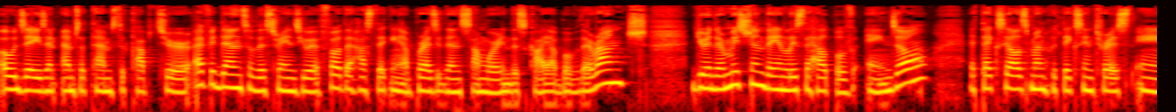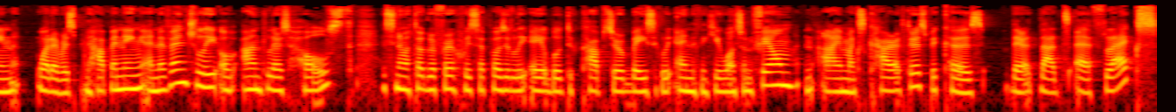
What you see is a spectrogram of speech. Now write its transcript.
OJ's and Em's attempts to capture evidence of the strange UFO that has taken up residence somewhere in the sky above the ranch. During their mission, they enlist the help of Angel, a tech salesman who takes interest in whatever's been happening, and eventually of Antlers Holst, a cinematographer who is supposedly able to capture basically anything he wants on film and IMAX characters because that's a flex.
